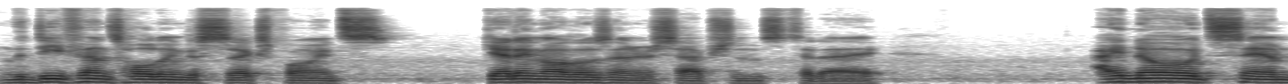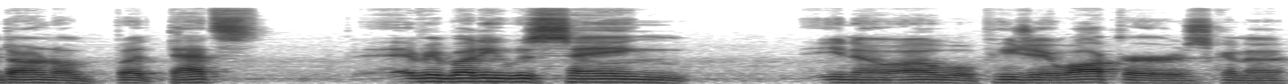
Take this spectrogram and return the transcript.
the defense holding to six points, getting all those interceptions today I know it's Sam Darnold, but that's everybody was saying, you know, oh well, PJ Walker is gonna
